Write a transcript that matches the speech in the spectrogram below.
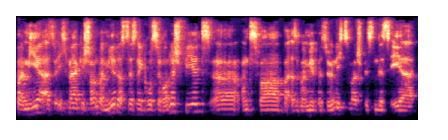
bei mir, also ich merke schon bei mir, dass das eine große Rolle spielt. Äh, und zwar, also bei mir persönlich zum Beispiel sind das eher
